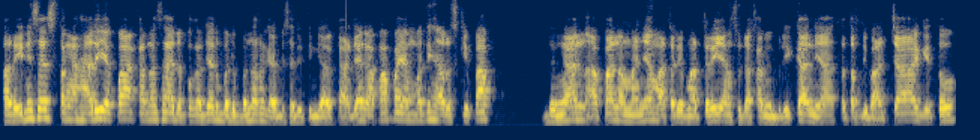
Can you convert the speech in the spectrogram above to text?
hari ini saya setengah hari ya Pak, karena saya ada pekerjaan benar-benar nggak bisa ditinggalkan. Ya nggak apa-apa, yang penting harus keep up dengan apa namanya materi-materi yang sudah kami berikan ya tetap dibaca gitu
